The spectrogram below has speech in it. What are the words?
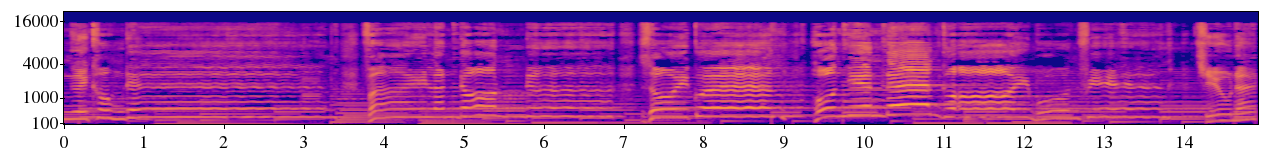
người không đến. Vài lần đón đưa rồi quên, hồn nhiên đến gọi buồn phiền. Chiều nay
